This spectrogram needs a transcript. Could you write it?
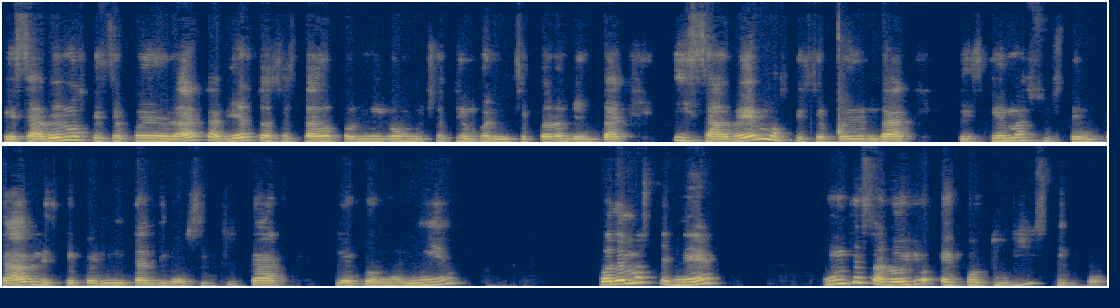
que sabemos que se puede dar. Javier, tú has estado conmigo mucho tiempo en el sector ambiental y sabemos que se pueden dar esquemas sustentables que permitan diversificar la economía. Podemos tener un desarrollo ecoturístico.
